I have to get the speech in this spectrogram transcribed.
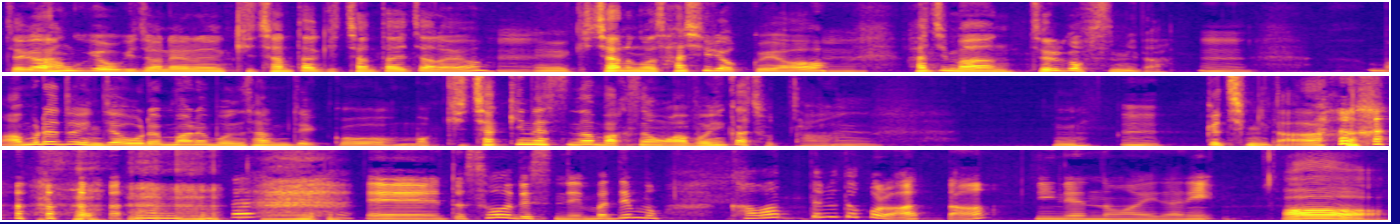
제가 한국에 오기 전에는 귀찮다 귀찮다 했잖아요. 음. 예, 귀찮은 건 사실이었고요. 음. 하지만 즐겁습니다. うん。 아무래도 이제 오랜만에 본 사람도 있고 뭐 귀찮긴 했으나 막상 와 보니까 좋다. うん。 음. うん。 끝입니다. えっと、そうですね。まあでも、変わってるところあった ?2 年の間に。 아,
